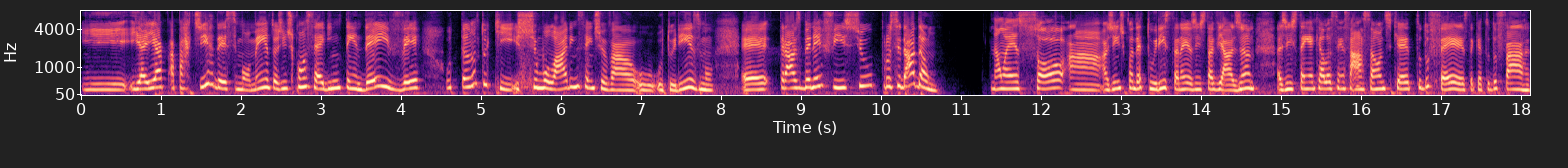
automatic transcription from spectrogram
E, e aí, a, a, partir desse momento, a gente consegue entender e ver o tanto que estimular e incentivar o, o turismo é, traz benefício para o cidadão não é só a, a gente quando é turista, né? A gente está viajando, a gente tem aquela sensação de que é tudo festa, que é tudo farra.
